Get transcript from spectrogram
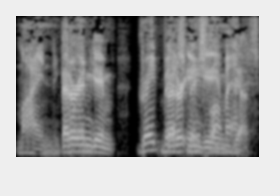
mind, better in game. great base- Better in baseball game. man. Yes.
